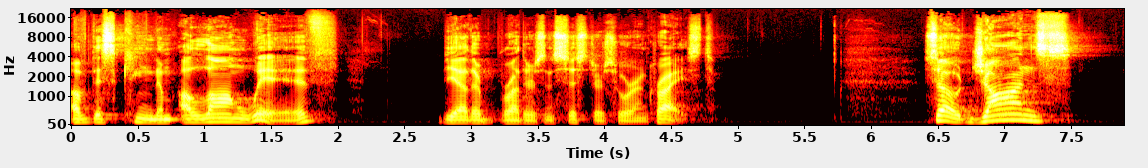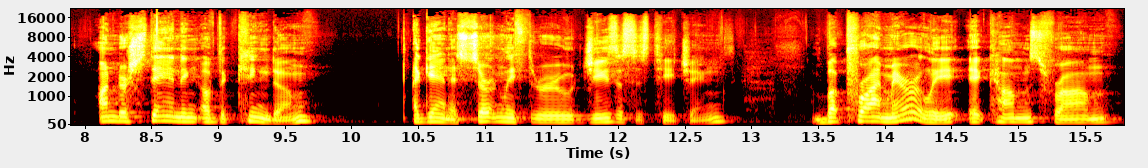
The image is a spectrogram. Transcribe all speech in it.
of this kingdom along with the other brothers and sisters who are in Christ. So, John's understanding of the kingdom, again, is certainly through Jesus' teachings, but primarily it comes from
